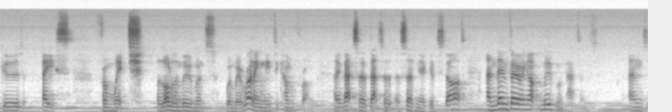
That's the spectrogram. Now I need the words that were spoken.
good base from which a lot of the movements when we're running need to come from. I think that's, a, that's a, a, certainly a good start. And then varying up movement patterns. And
